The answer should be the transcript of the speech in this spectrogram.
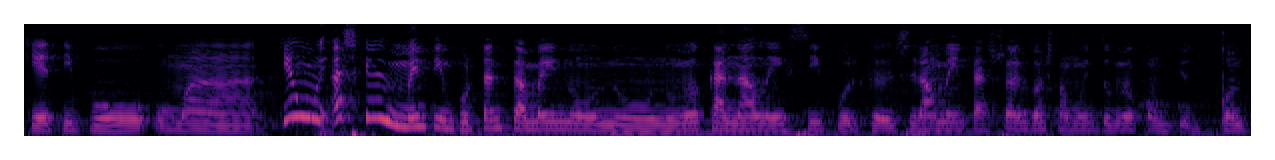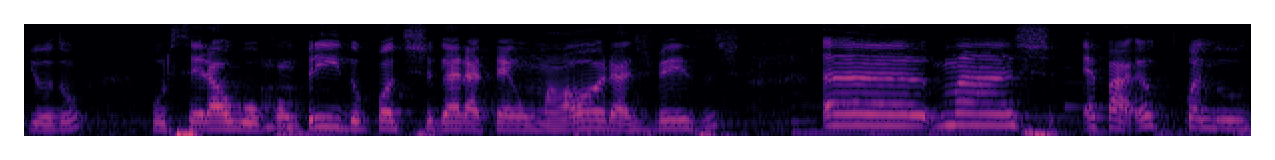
que é tipo uma. que é um, acho que é um momento importante também no, no, no meu canal em si, porque geralmente as pessoas gostam muito do meu conteúdo por ser algo uhum. comprido, pode chegar até uma hora às vezes. Uh, mas, epá, eu quando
